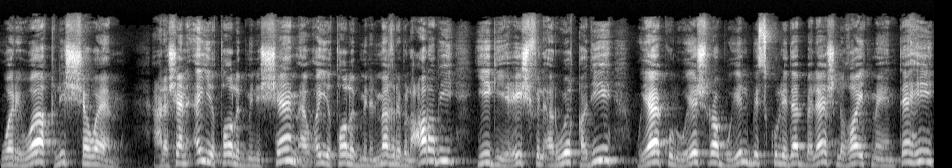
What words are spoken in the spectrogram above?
ورواق للشوام. علشان أي طالب من الشام أو أي طالب من المغرب العربي يجي يعيش في الأروقة دي وياكل ويشرب ويلبس كل ده ببلاش لغاية ما ينتهي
